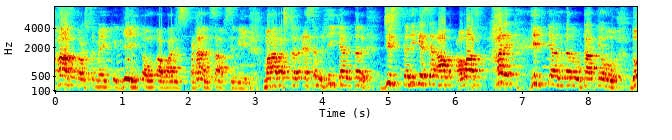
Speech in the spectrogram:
खास तौर से मैं यही कहूँगा, वारिस पठान साहब से भी, महाराष्ट्र असेंबली के अंदर जिस तरीके से आप आवाज़ हर एक हित के अंदर उठाते हो, दो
